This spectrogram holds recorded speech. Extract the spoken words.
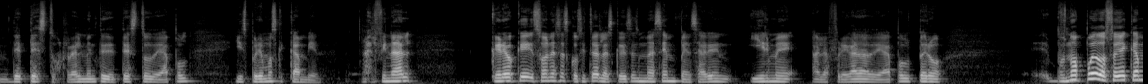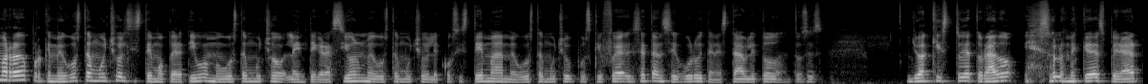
detesto, realmente detesto de Apple y esperemos que cambien. Al final, creo que son esas cositas las que a veces me hacen pensar en irme a la fregada de Apple, pero eh, pues no puedo, estoy aquí amarrado porque me gusta mucho el sistema operativo, me gusta mucho la integración, me gusta mucho el ecosistema, me gusta mucho pues que sea tan seguro y tan estable todo. Entonces, yo aquí estoy atorado y solo me queda esperar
